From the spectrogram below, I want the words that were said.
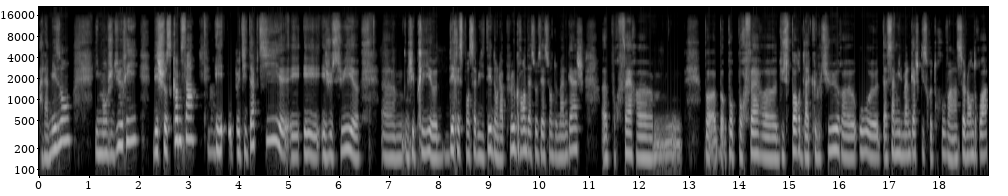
à la maison, ils mangent du riz, des choses comme ça. Mmh. Et, petit à petit, et, et, et je suis, euh, euh j'ai pris euh, des responsabilités dans la plus grande association de Malgache euh, pour faire, pour, pour, faire du sport, de la culture, où tu as 5000 Malgaches qui se retrouvent à un seul endroit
